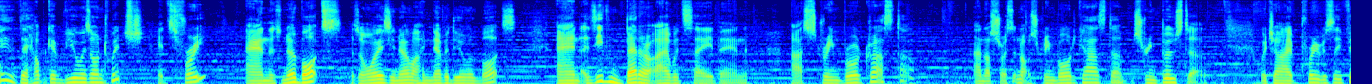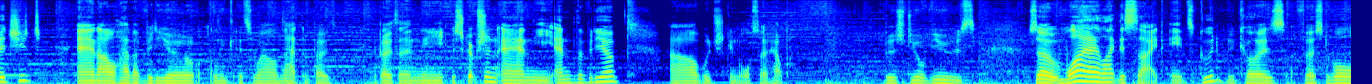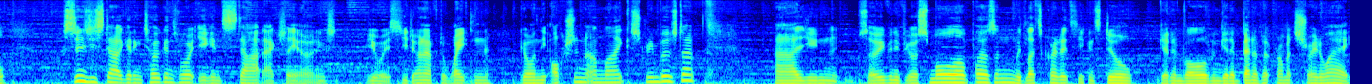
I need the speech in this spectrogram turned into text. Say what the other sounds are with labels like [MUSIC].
way to help get viewers on Twitch. It's free, and there's no bots. As always, you know, I never deal with bots. And it's even better, I would say, than uh, Stream Broadcaster. Uh, not, sorry, not Stream Broadcaster, Stream Booster, which I previously featured. And I'll have a video link as well on that, both, both in the description and the end of the video, uh, which can also help boost your views. So why I like this site? It's good because, first of all, as soon as you start getting tokens for it, you can start actually earning viewers. You don't have to wait and go on the auction, unlike Stream Booster. Uh, you can, so even if you're a smaller person with less credits, you can still get involved and get a benefit from it straight away.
